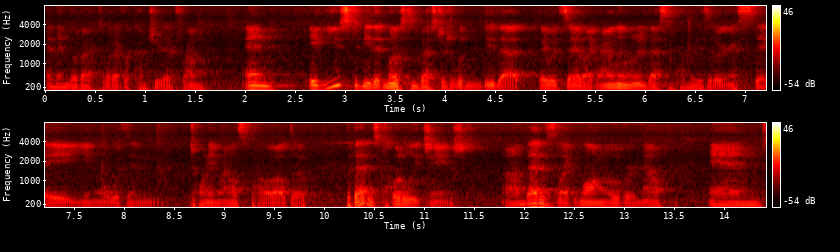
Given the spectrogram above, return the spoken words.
and then go back to whatever country they're from. And it used to be that most investors wouldn't do that. They would say like, I only want to invest in companies that are going to stay, you know, within 20 miles of Palo Alto. But that has totally changed. Um, that is like long over now, and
